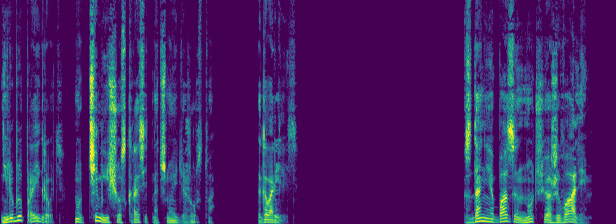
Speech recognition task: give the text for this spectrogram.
Не люблю проигрывать. Ну, чем еще скрасить ночное дежурство? Договорились. Здания базы ночью оживали —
